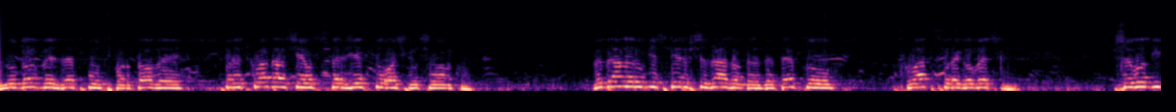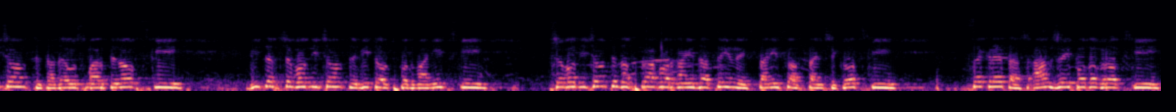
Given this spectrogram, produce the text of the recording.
ludowy zespół sportowy, który składał się z 48 członków. Wybrano również pierwszy zarząd LZS-u, skład którego weszli przewodniczący Tadeusz Martynowski, wiceprzewodniczący Witold Podmanicki, przewodniczący do spraw organizacyjnych Stanisław Stańczykowski, sekretarz Andrzej Podogrodzki,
